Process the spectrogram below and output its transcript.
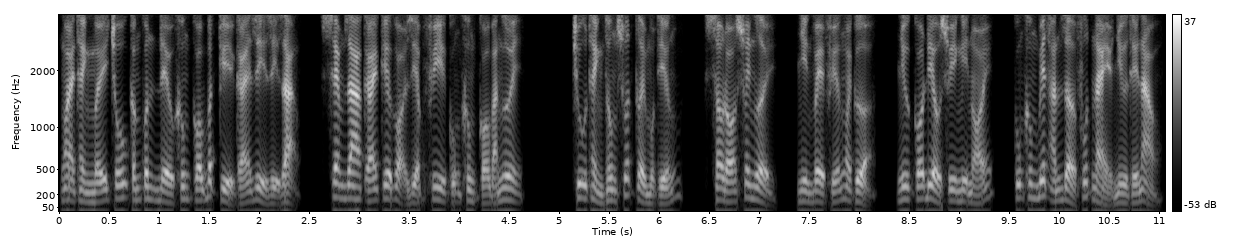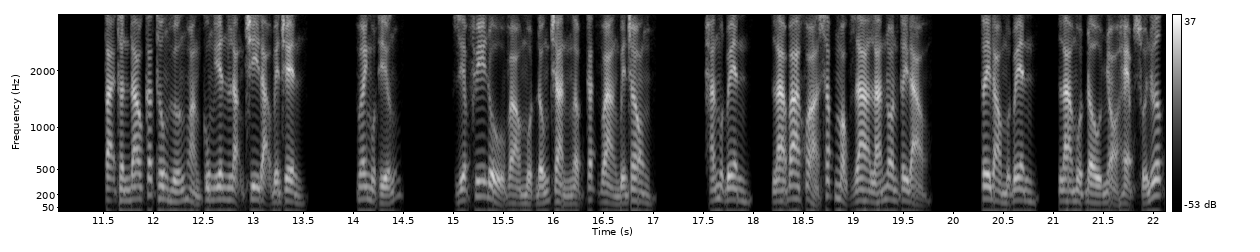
ngoài thành mấy chỗ cấm quân đều không có bất kỳ cái gì dị dạng, xem ra cái kia gọi diệp phi cũng không có bán ngươi. Chu thành thông suốt cười một tiếng, sau đó xoay người, nhìn về phía ngoài cửa, như có điều suy nghĩ nói, cũng không biết hắn giờ phút này như thế nào. Tại thần đao các thông hướng hoàng cung yên lặng chi đạo bên trên vay một tiếng. Diệp phi đổ vào một đống tràn ngập cắt vàng bên trong. Hắn một bên là ba khỏa sắp mọc ra lá non cây đào. Cây đào một bên là một đầu nhỏ hẹp suối nước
